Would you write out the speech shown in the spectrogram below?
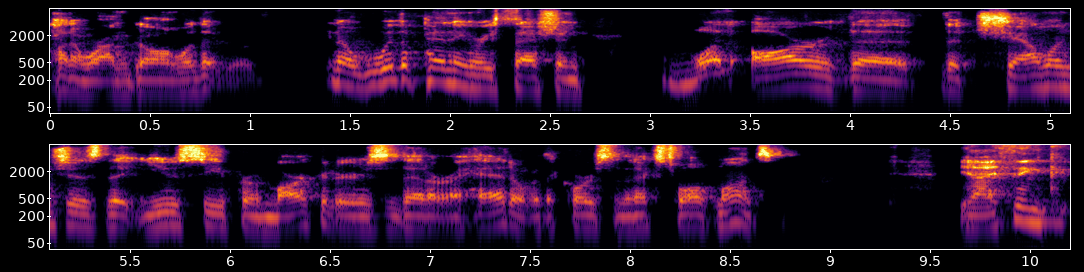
kind of where I'm going with it. You know, with a pending recession, what are the the challenges that you see for marketers that are ahead over the course of the next 12 months? Yeah, I think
